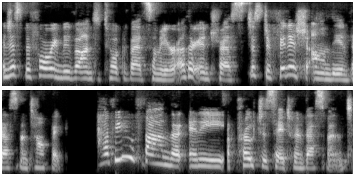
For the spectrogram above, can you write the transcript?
And just before we move on to talk about some of your other interests, just to finish on the investment topic, have you found that any approaches, say, to investment,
